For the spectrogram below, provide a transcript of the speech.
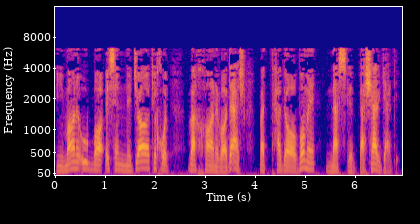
ایمان او باعث نجات خود و خانوادهش و تداوم نسل بشر گردید.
